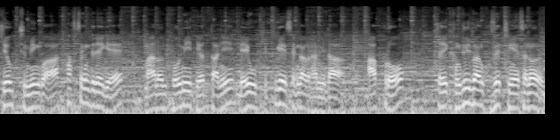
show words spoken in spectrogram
지역 주민과 학생들에게 많은 도움이 되었다니 매우 기쁘게 생각을 합니다. 앞으로 저희 강주지방구세청에서는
